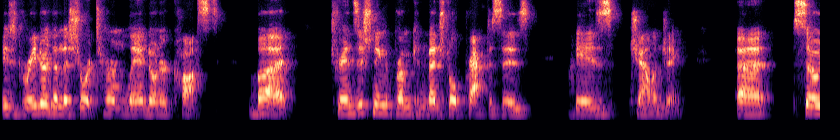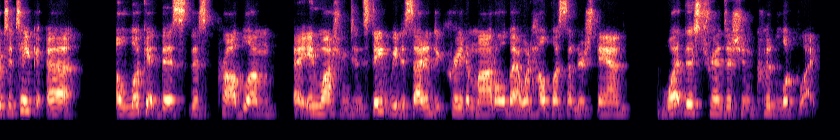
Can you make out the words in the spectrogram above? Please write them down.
is greater than the short-term landowner costs, but transitioning from conventional practices is challenging. Uh, so to take a, a, look at this, this problem uh, in Washington state, we decided to create a model that would help us understand what this transition could look like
